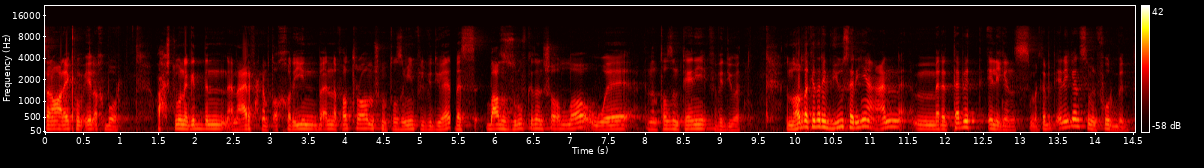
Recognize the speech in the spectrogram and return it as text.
السلام عليكم. إيه الاخبار؟ وحشتونا جدا. أنا عارف إحنا متأخرين بقالنا فترة مش منتظمين في الفيديوهات بس بعض الظروف كده إن شاء الله وننتظم تاني في فيديوهاتنا. النهارده كده review سريع عن مرتبة اليجنس مرتبة اليجنس من فوربد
